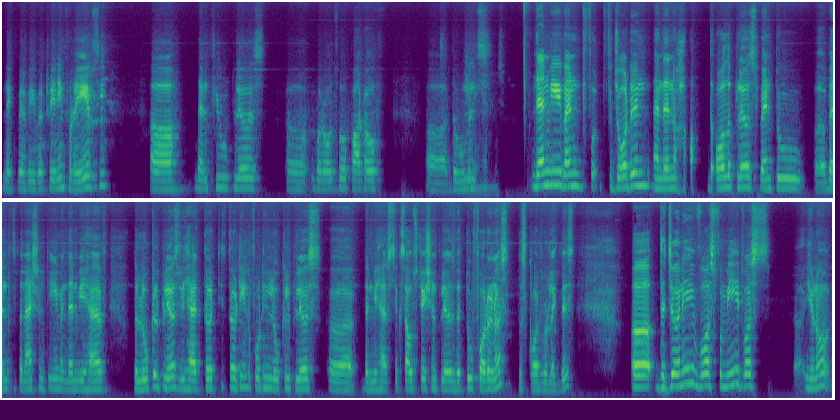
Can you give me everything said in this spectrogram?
like where we were training for AFC. Uh, then few players uh, were also part of uh, the women's. Then we went for, for Jordan, and then the, all the players went to went to the national team, and then we have the local players we had 30, 13 to 14 local players uh, then we have six outstation players with two foreigners. The squad were like this. Uh, the journey was for me it was uh, you know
